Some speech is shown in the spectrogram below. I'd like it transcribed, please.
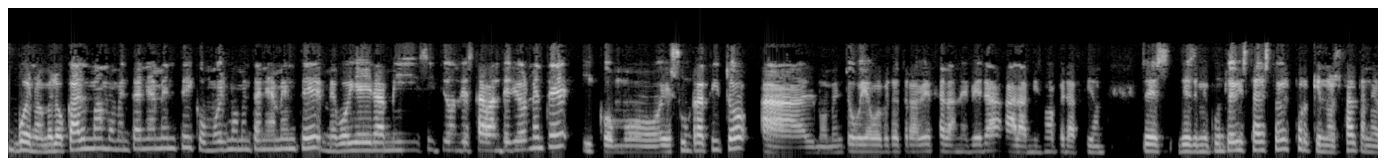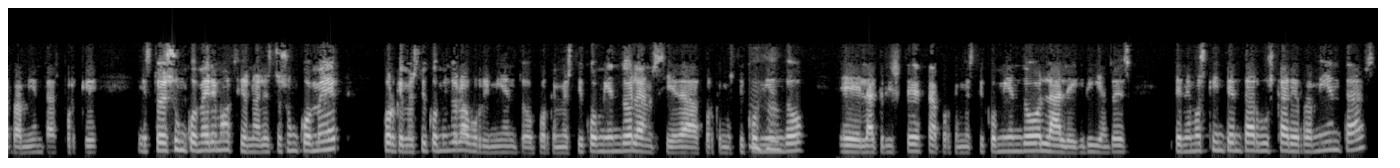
bueno, me lo calma momentáneamente y como es momentáneamente, me voy a ir a mi sitio donde estaba anteriormente y como es un ratito, al momento voy a volver otra vez a la nevera a la misma operación. Entonces, desde mi punto de vista, esto es porque nos faltan herramientas, porque esto es un comer emocional, esto es un comer porque me estoy comiendo el aburrimiento, porque me estoy comiendo la ansiedad, porque me estoy comiendo eh, la tristeza, porque me estoy comiendo la alegría. Entonces, tenemos que intentar buscar herramientas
